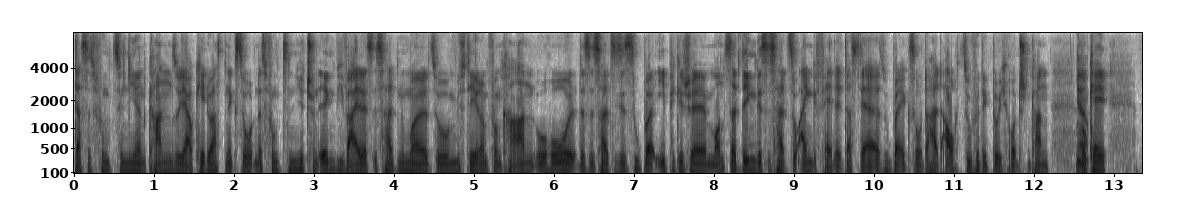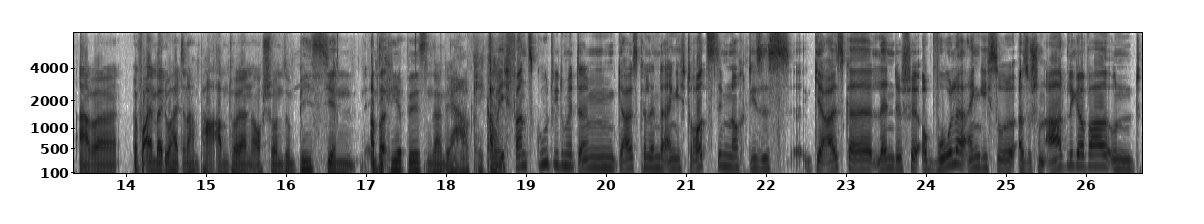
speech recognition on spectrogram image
dass es funktionieren kann. So, ja, okay, du hast einen Exoten, das funktioniert schon irgendwie, weil es ist halt nun mal so Mysterium von Khan, oho, das ist halt dieses super epische Monster-Ding, das ist halt so eingefädelt, dass der Super-Exote halt auch zufällig durchrutschen kann. Ja. Okay, aber vor allem, weil du halt nach ein paar Abenteuern auch schon so ein bisschen Aber- integriert bist und dann, ja, okay, komm. Aber ich fand's gut, wie du mit deinem Gealskalender eigentlich trotzdem noch dieses äh, Gealskalendische, obwohl er eigentlich so, also schon Adliger war und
